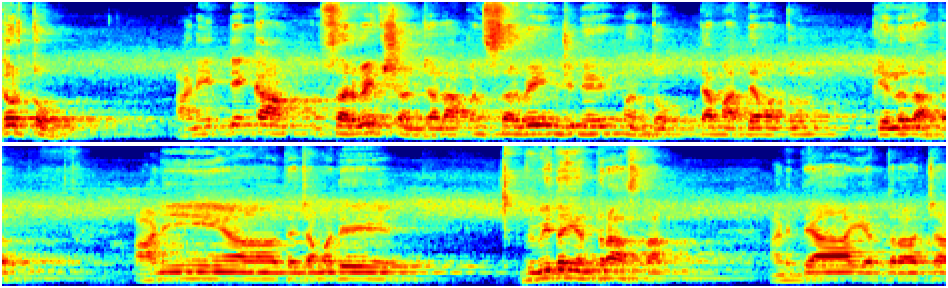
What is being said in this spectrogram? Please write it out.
करतो. आणि ते काम सर्वेक्षण ज्याला आपण सर्वे इंजिनिअरिंग म्हणतो त्या माध्यमातून केलं जातं. आणि त्याच्यामध्ये विविध यंत्र असतात. आणि त्या यंत्राच्या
